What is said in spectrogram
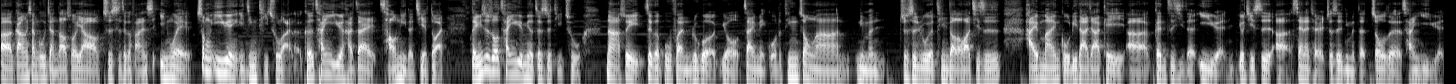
呃，刚刚香菇讲到说要支持这个法案，是因为众议院已经提出来了，可是参议院还在草拟的阶段，等于是说参议院没有正式提出。那所以这个部分如果有在美国的听众啊，你们就是如果有听到的话，其实还蛮鼓励大家可以呃跟自己的议员，尤其是呃 senator，就是你们的州的参议员，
